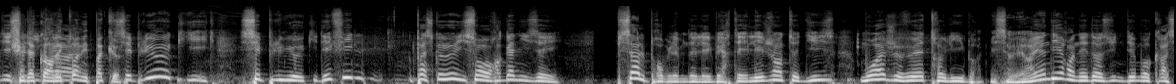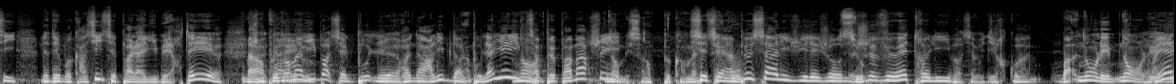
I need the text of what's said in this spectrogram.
Je suis d'accord avec toi, mais pas que. C'est plus eux qui, c'est plus eux qui défilent parce qu'eux, ils sont organisés ça le problème de la liberté. Les gens te disent, moi je veux être libre. Mais ça veut rien dire, on est dans une démocratie. La démocratie, c'est pas la liberté. Bah, un peu quand même. c'est le, renard libre dans le poulailler libre. Ça ne peut pas marcher. Non, mais c'est un peu quand même. C'était un peu ça, les gilets jaunes. Je veux être libre. Ça veut dire quoi? Bah non, les, non, les,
